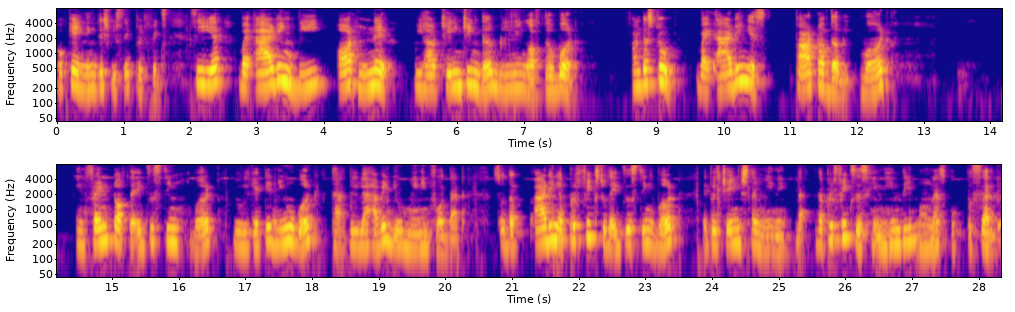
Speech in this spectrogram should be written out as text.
Okay in english we say prefix. See here by adding v or nir we are changing the meaning of the word. Understood? By adding a part of the word. In front of the existing word you will get a new word that will have a new meaning for that. So the adding a prefix to the existing word it will change the meaning. The, the prefix is in hindi known as upsarg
